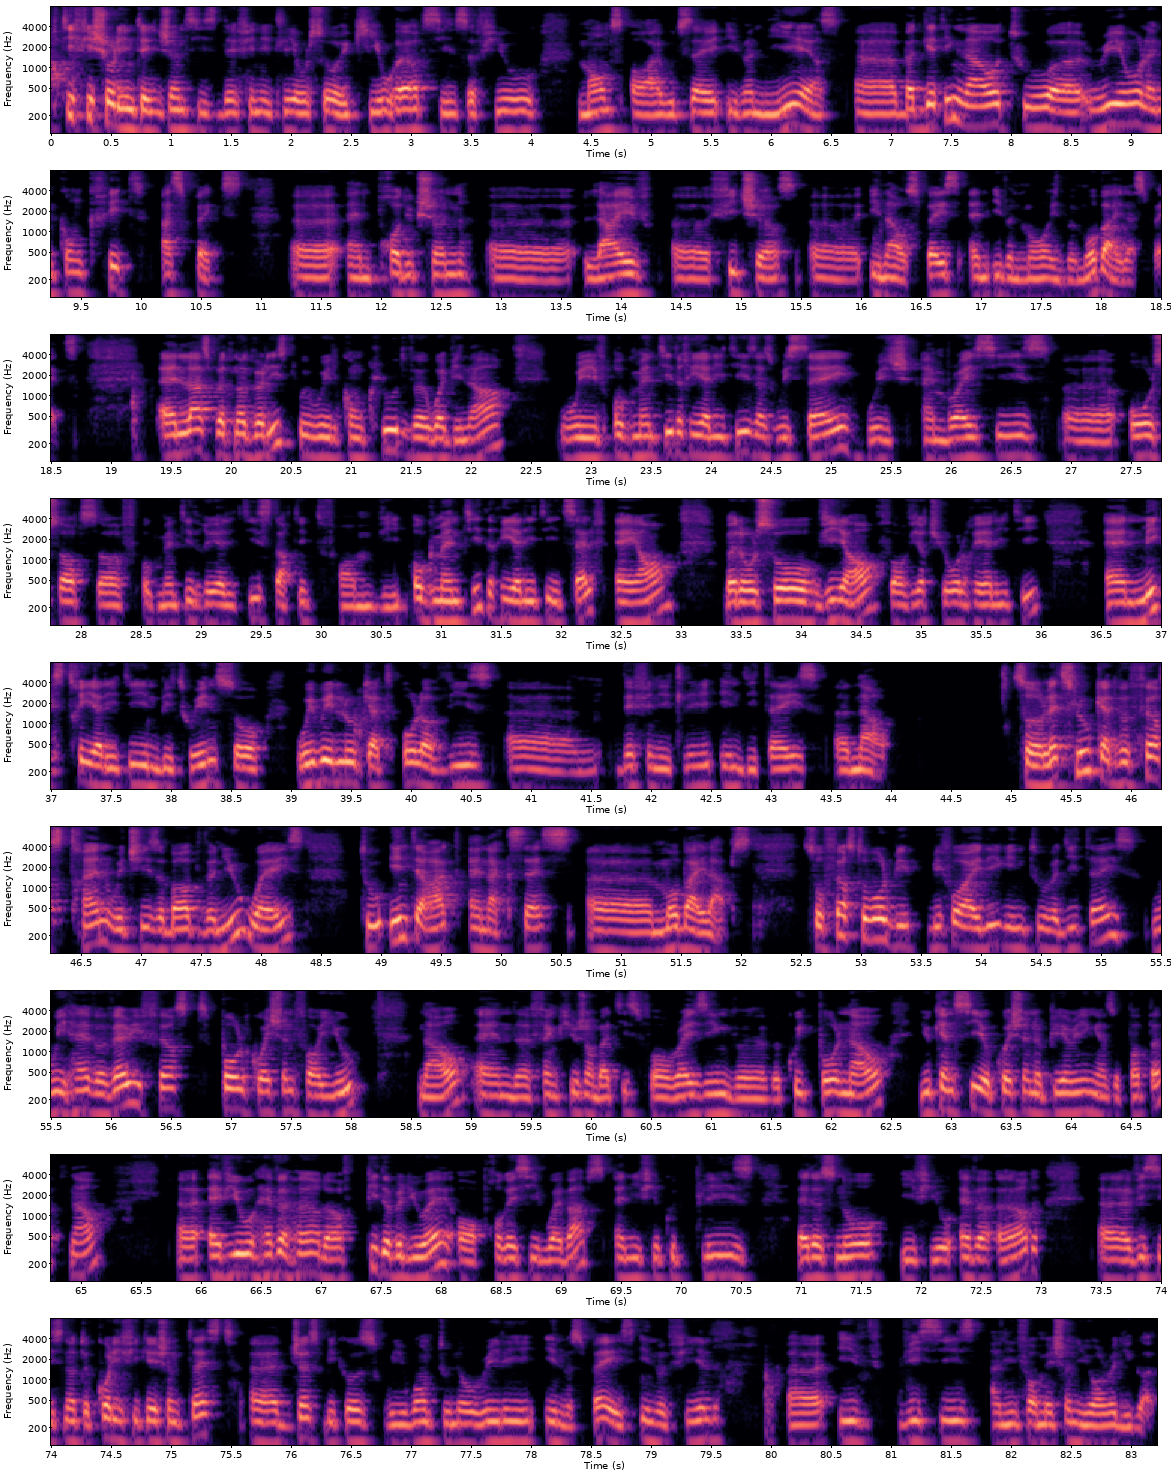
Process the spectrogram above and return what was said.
Artificial intelligence is definitely also a key word since a few months, or I would say even years. Uh, but getting now to uh, real and concrete aspects and production uh, live uh, features in our space and even more in the mobile aspects. And last but not the least, we will conclude the webinar with augmented realities, as we say, which embraces uh, all sorts of augmented realities, started from the augmented reality itself, AR, but also VR for virtual reality, and mixed reality in between. So we will look at all of these um, definitely in details uh, now. So let's look at the first trend, which is about the new ways to interact and access uh, mobile apps. So first of all, be, before I dig into the details, we have a very first poll question for you now. And uh, thank you, Jean-Baptiste, for raising the, the quick poll now. You can see a question appearing as a pop-up now. Uh, have you ever heard of PWA or Progressive Web Apps? And if you could please let us know if you ever heard. Uh, this is not a qualification test, uh, just because we want to know really in the space, in the field, uh, if this is an information you already got.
